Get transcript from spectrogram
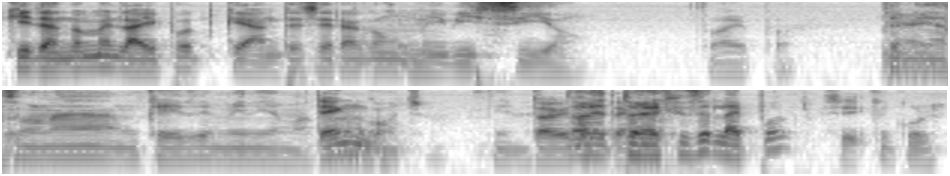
quitándome el iPod que antes era como mi vicio. Tu iPod. Mi Tenías iPod. una, un case de mini, me acuerdo Tengo. mucho. Tienes. Todavía ¿Todavía, lo todavía tengo. existe el iPod? Sí. Qué cool.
